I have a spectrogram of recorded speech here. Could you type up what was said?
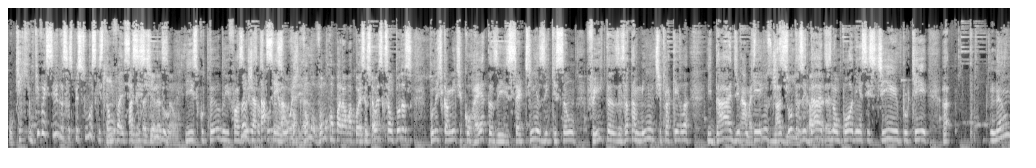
o que, o que vai ser dessas pessoas que estão assistindo e escutando e fazendo Não, já essas tá coisas sendo, hoje? vamos, vamos, vamos comparar uma coisa Essas então. coisas que são todas politicamente corretas e certinhas e que são feitas exatamente para aquela idade, Ah, mas porque tem os as desvios, outras cara. idades não podem assistir, porque. ah, não.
